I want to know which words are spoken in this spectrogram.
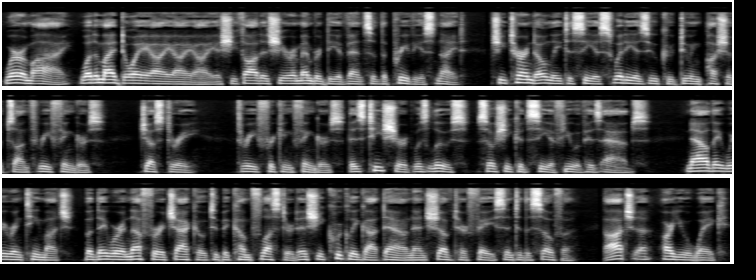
Where am I, what am I doing I I I as she thought as she remembered the events of the previous night. She turned only to see a sweaty Izuku doing push-ups on three fingers. Just three. Three freaking fingers. His t-shirt was loose, so she could see a few of his abs. Now they weren't too much, but they were enough for Ochako to become flustered as she quickly got down and shoved her face into the sofa. Acha, are you awake?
